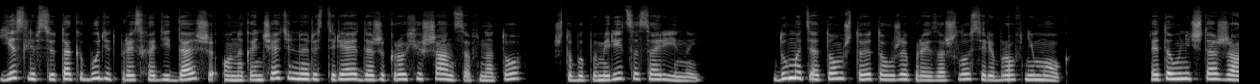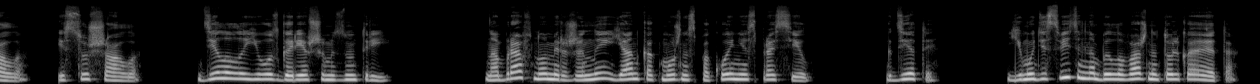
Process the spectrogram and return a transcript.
Если все так и будет происходить дальше, он окончательно растеряет даже крохи шансов на то, чтобы помириться с Ариной. Думать о том, что это уже произошло, Серебров не мог. Это уничтожало, иссушало, делало его сгоревшим изнутри. Набрав номер жены, Ян как можно спокойнее спросил. «Где ты?» Ему действительно было важно только это.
